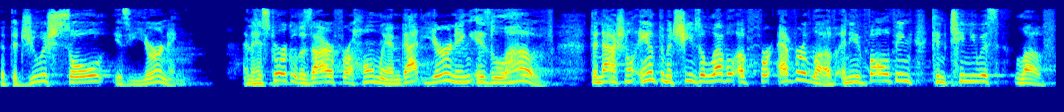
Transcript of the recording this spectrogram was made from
That the Jewish soul is yearning and the historical desire for a homeland, that yearning is love. The national anthem achieves a level of forever love, an evolving, continuous love.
